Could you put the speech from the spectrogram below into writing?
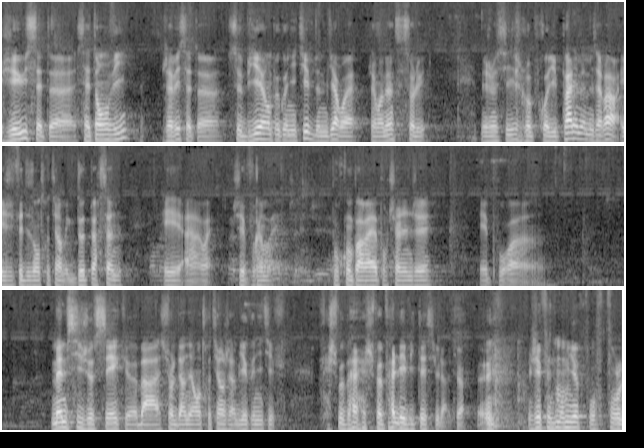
j'ai eu cette, cette envie j'avais euh, ce biais un peu cognitif de me dire, ouais, j'aimerais bien que ce soit lui. Mais je me suis dit, je ne reproduis pas les mêmes erreurs. Et j'ai fait des entretiens avec d'autres personnes. Et euh, ouais, j'ai vraiment. Pour comparer, pour challenger. Et pour. Euh, même si je sais que bah, sur le dernier entretien, j'ai un biais cognitif. Mais je ne peux pas, peux pas l'éviter celui-là. Tu vois. j'ai fait de mon mieux pour, pour,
